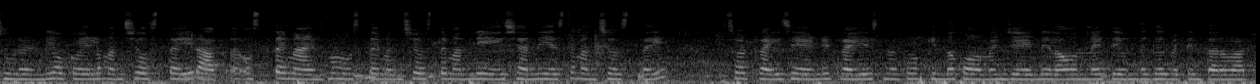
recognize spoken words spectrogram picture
చూడండి ఒకవేళ మంచి వస్తాయి రాక వస్తాయి మ్యాక్సిమం వస్తాయి మంచి వస్తాయి అన్నీ వేసి అన్నీ వేస్తే మంచి వస్తాయి. సో ట్రై చేయండి ట్రై చేసినాక కింద కామెంట్ చేయండి ఎలా ఉన్నాయి దేవుని దగ్గర పెట్టిన తర్వాత.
